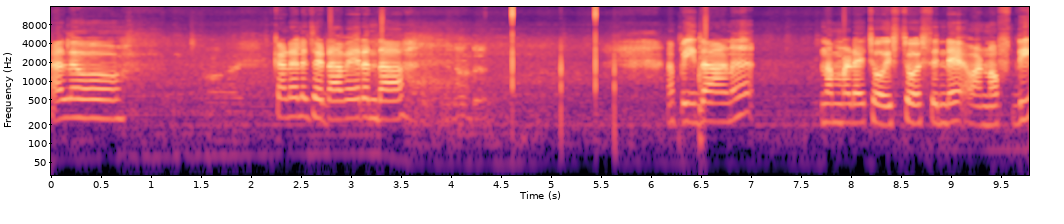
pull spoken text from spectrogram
ഹലോ. കടയിലെ ചേട്ടാ വേറെന്താ? അപ്പം ഇതാണ് നമ്മുടെ ചോയ്സ് ചോയ്സിന്റെ വൺ ഓഫ് ദി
